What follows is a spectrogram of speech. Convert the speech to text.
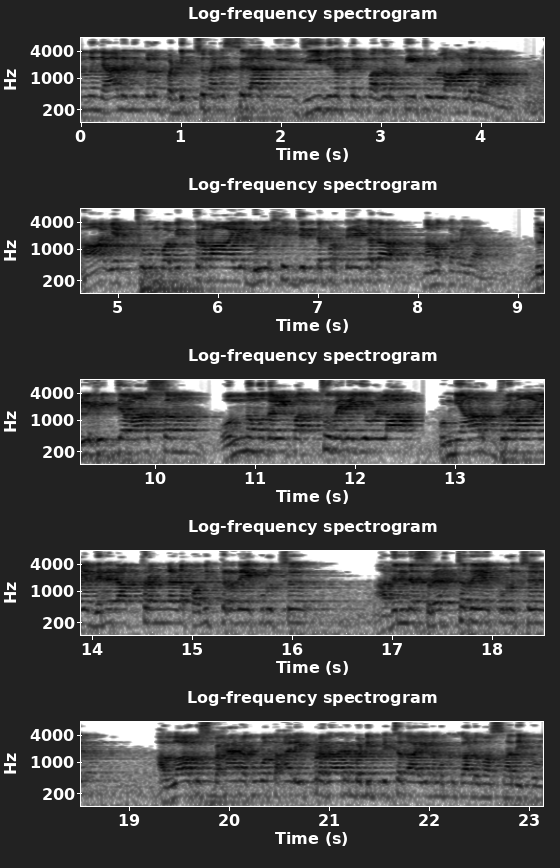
നിന്ന് ഞാൻ നിങ്ങളും പഠിച്ചു മനസ്സിലാക്കി ജീവിതത്തിൽ പകർത്തിയിട്ടുള്ള ആളുകളാണ്. ആ ഏറ്റവും പവിത്രമായ ദുൽഹിജിന്റെ പ്രത്യേകത നമുക്കറിയാം. ദുൽഹിജ മാസം ഒന്നു മുതൽ പത്തു വരെയുള്ള പുണ്യാർദ്രമായ ദിനരാത്രങ്ങളുടെ പവിത്രതയെക്കുറിച്ച് അതിന്റെ ശ്രേഷ്ഠതയെക്കുറിച്ച് അള്ളാഹു സുബ്ഹാനഹുവതആല ഇപ്രകാരം പഠിപ്പിച്ചതായി നമുക്ക് കാണുവാൻ സാധിക്കും.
